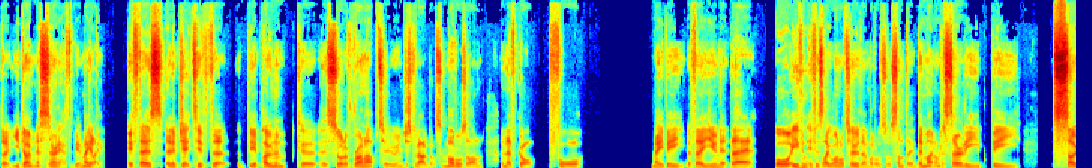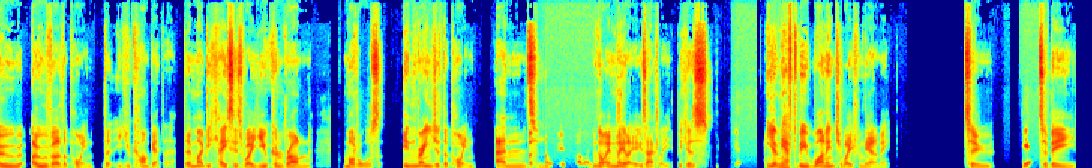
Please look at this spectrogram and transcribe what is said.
that you don't necessarily have to be a melee. If there's an objective that the opponent has sort of run up to and just about got some models on, and they've got four, maybe, of their unit there, or even if it's like one or two of their models or something, they might not necessarily be so over the point that you can't get there. There might be cases where you can run models in range of the point and But not in melee. not in melee exactly because Yeah. you only have to be one inch away from the enemy to Yeah. to be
